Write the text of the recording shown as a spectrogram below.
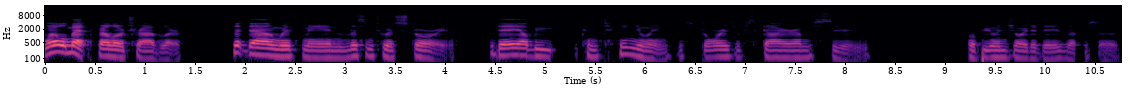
Well met, fellow traveler. Sit down with me and listen to a story. Today I'll be continuing the Stories of Skyrim series. Hope you enjoy today's episode.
